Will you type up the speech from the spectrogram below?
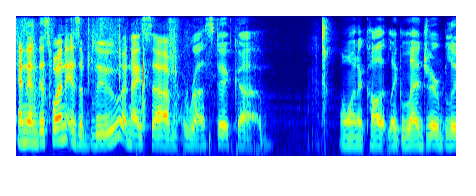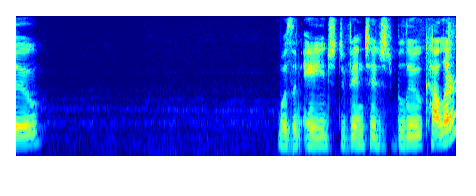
And then this one is a blue, a nice um, rustic, uh, I want to call it like ledger blue was an aged vintage blue color.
